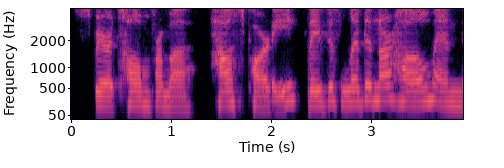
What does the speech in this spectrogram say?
spirits home from a house party. They just lived in our home and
